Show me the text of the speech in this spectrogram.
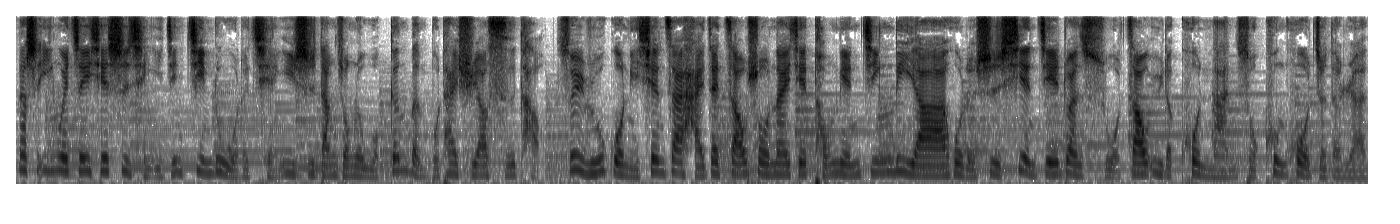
那是因为这些事情已经进入我的潜意识当中了，我根本不太需要思考。所以如果你现在还在遭受那一些童年经历啊，或者是现阶段所遭遇的困难所困惑着的人，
